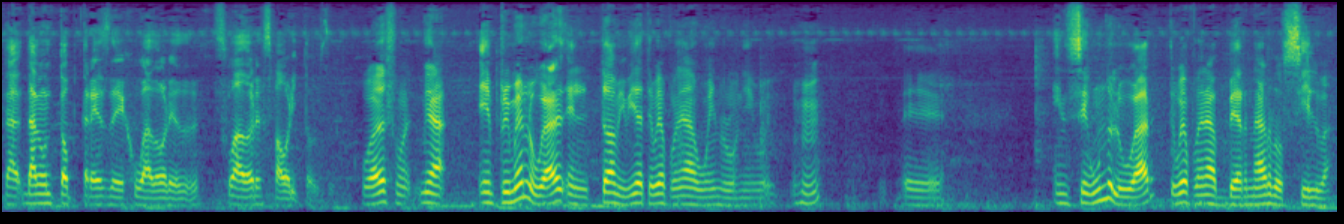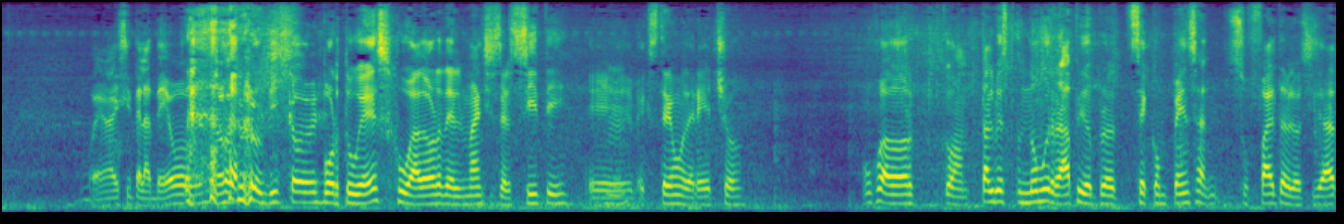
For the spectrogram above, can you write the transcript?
da- dame un top 3 de jugadores, güey, jugadores favoritos. Jugadores como- Mira, en primer lugar, en toda mi vida te voy a poner a Wayne Rooney, güey. Eh, en segundo lugar, te voy a poner a Bernardo Silva. Bueno, ahí sí te las debo, güey. no, no lo ubico, güey. Portugués, jugador del Manchester City, eh, extremo derecho. Un jugador con, tal vez no muy rápido, pero se compensa su falta de velocidad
